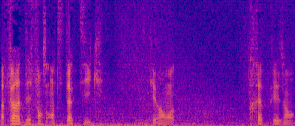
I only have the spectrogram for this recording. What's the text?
à faire une défense anti-tactique, ce qui est vraiment très plaisant?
